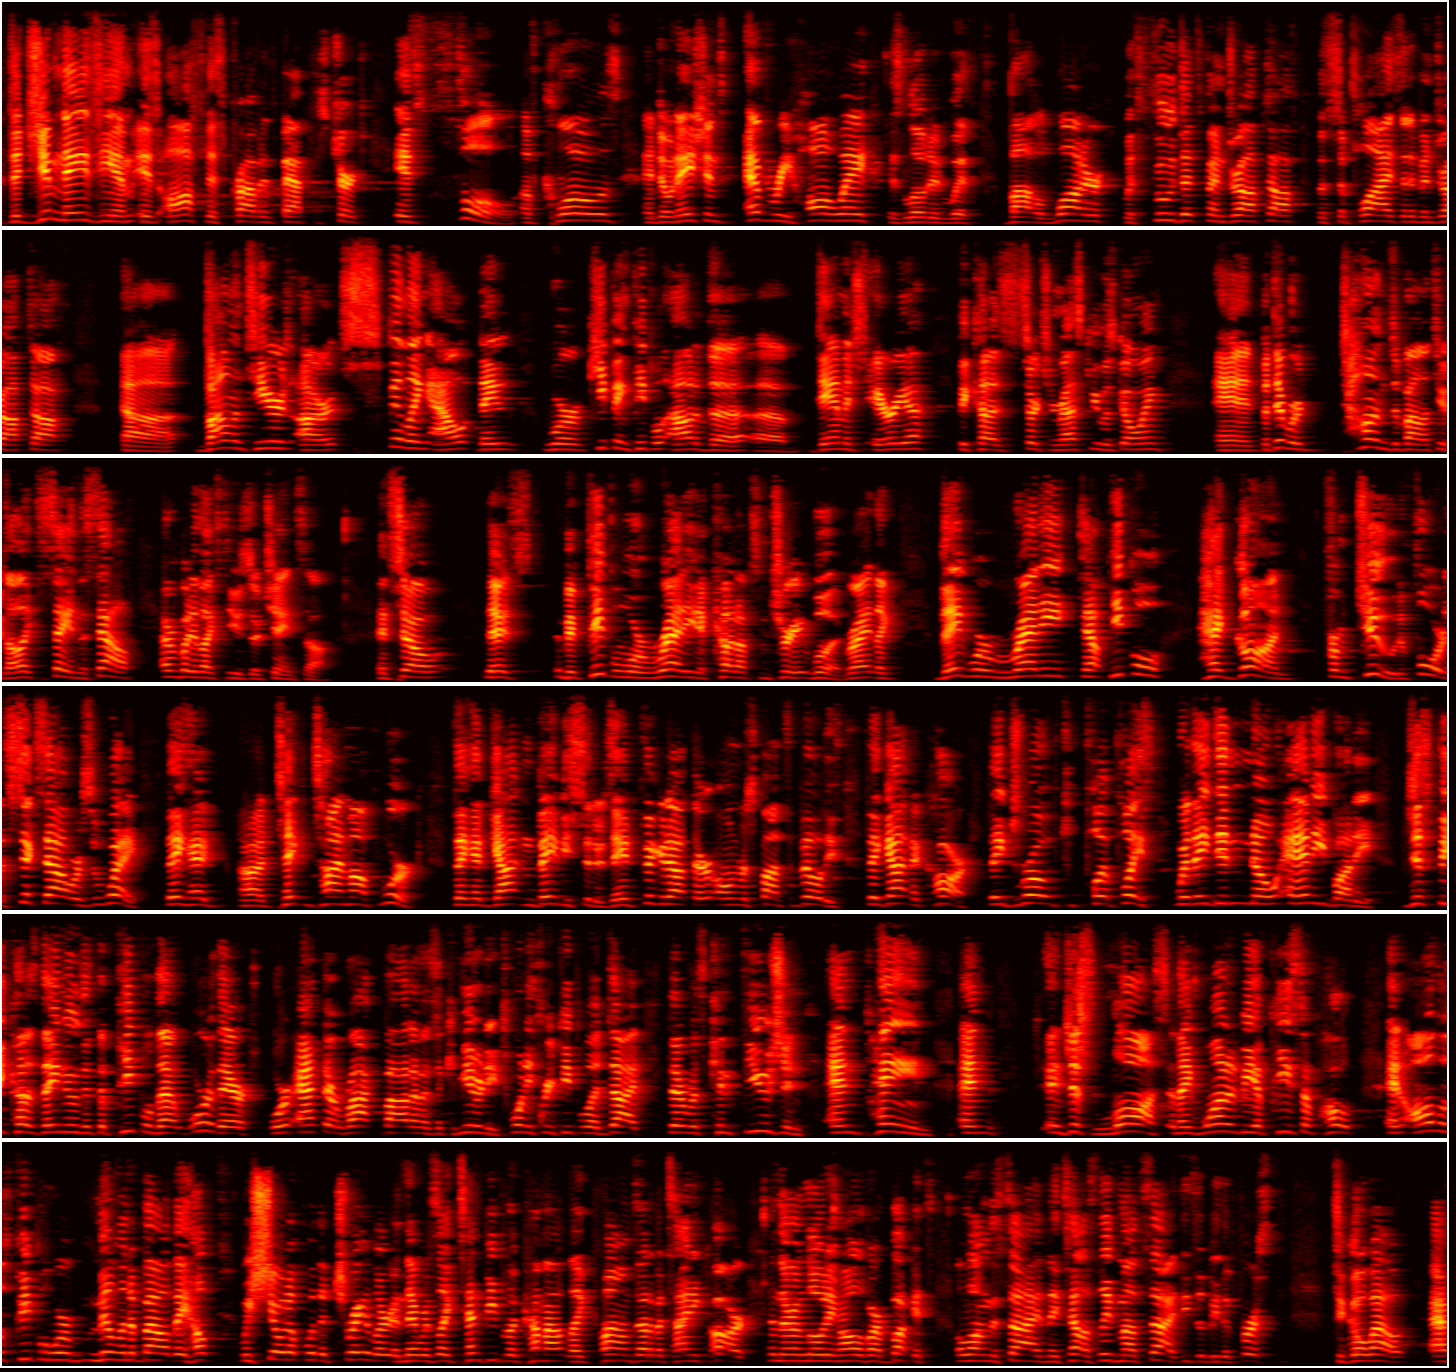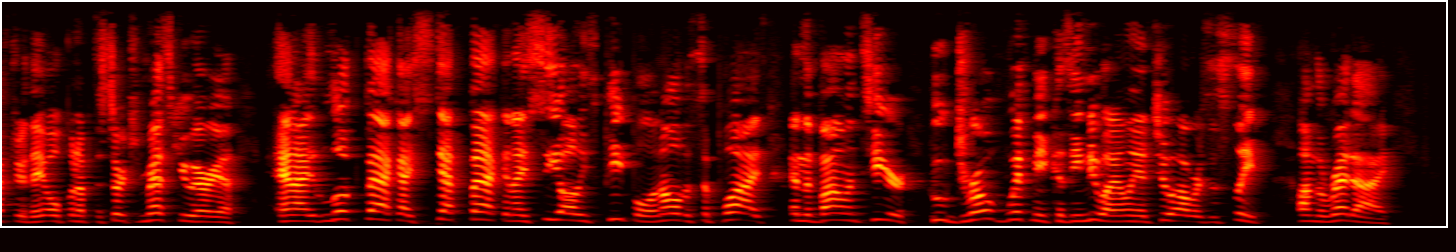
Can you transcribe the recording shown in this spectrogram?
The gymnasium is off this Providence Baptist Church, is full of clothes and donations. Every hallway is loaded with bottled water, with food that's been dropped off, with supplies that have been dropped off. Uh, volunteers are spilling out. They were keeping people out of the uh, damaged area because search and rescue was going. And but there were tons of volunteers. I like to say in the South, everybody likes to use their chainsaw, and so there's I mean, people were ready to cut up some tree wood, right? Like they were ready to. People had gone from two to four to six hours away. They had uh, taken time off work. They had gotten babysitters. They had figured out their own responsibilities. They got in a car. They drove to a place where they didn't know anybody just because they knew that the people that were there were at their rock bottom as a community. 23 people had died. There was confusion and pain and, and just lost and they wanted to be a piece of hope. And all those people were milling about. They helped. We showed up with a trailer, and there was like 10 people that come out like clowns out of a tiny car, and they're unloading all of our buckets along the side. And they tell us, leave them outside. These will be the first to go out after they open up the search and rescue area. And I look back, I step back, and I see all these people and all the supplies and the volunteer who drove with me because he knew I only had two hours of sleep. on the red eye.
